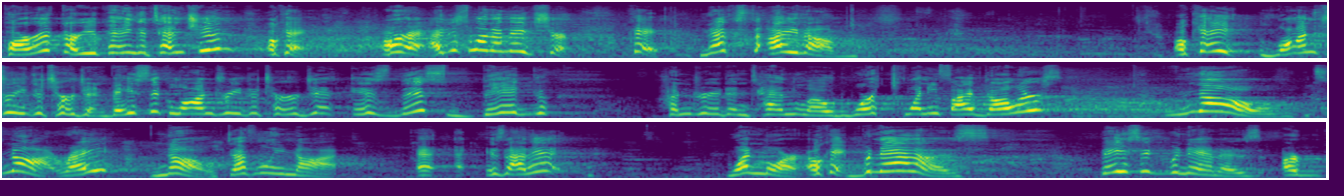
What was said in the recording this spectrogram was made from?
Parik, are you paying attention? Okay, all right, I just want to make sure. Okay, next item. Okay, laundry detergent, basic laundry detergent. Is this big 110 load worth $25? No, it's not, right? No, definitely not. Eh, eh, is that it? One more. Okay, bananas. Basic bananas. Are,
